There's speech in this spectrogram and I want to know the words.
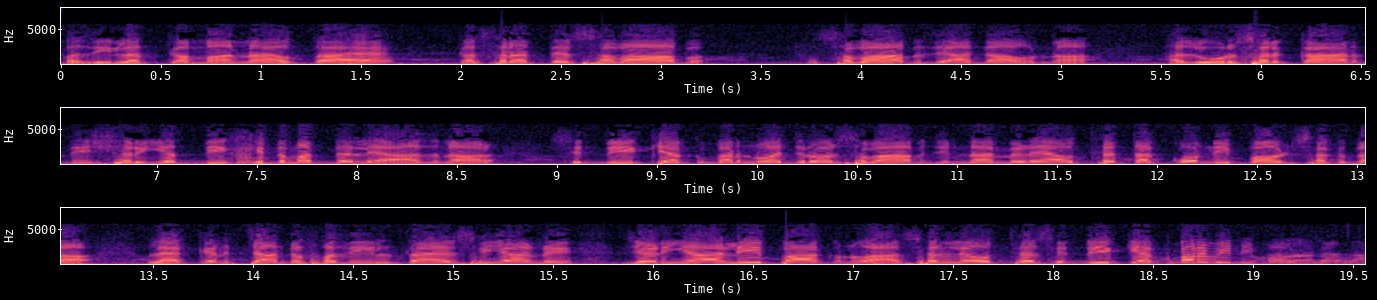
فضیلت کا معنی ہوتا ہے کثرت ثواب ثواب زیادہ ہونا۔ حضور سرکار دی شریعت دی خدمت دے لحاظ نال، صدیق اکبر نو اجر و سواب جنہ ملیا اتے تک کو نہیں پہنچ سکتا لیکن چند فضیلت ایسا نے جہیا علی پاک نو حاصل نے اتے صدیق اکبر بھی نہیں پہنچ سکتا۔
